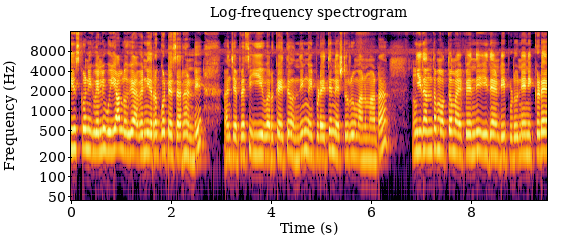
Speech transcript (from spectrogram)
తీసుకొని వెళ్ళి ఉయ్యాలోకి అవన్నీ ఎరగొట్టేశారండి అని చెప్పేసి ఈ వర్క్ అయితే ఉంది. ఇంక ఇప్పుడైతే నెక్స్ట్ రూమ్ అనమాట ఇదంతా మొత్తం అయిపోయింది. ఇదే అండి ఇప్పుడు నేను ఇక్కడే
